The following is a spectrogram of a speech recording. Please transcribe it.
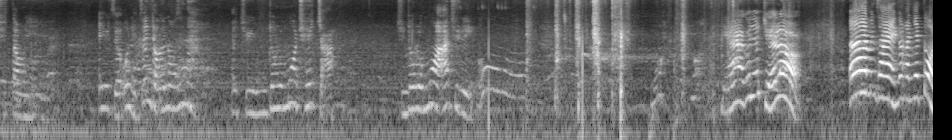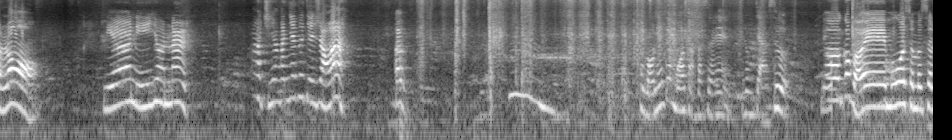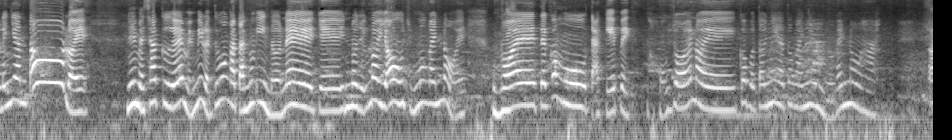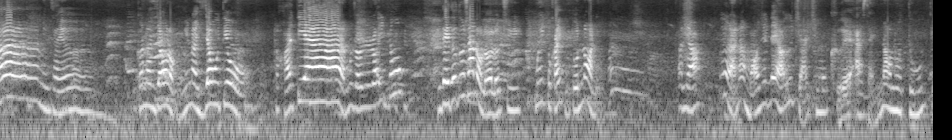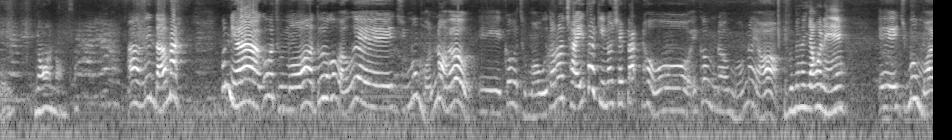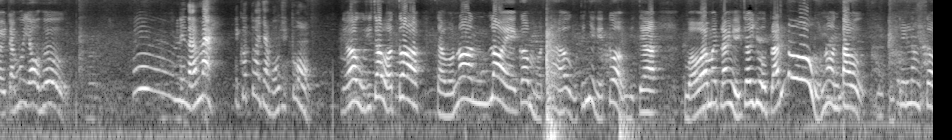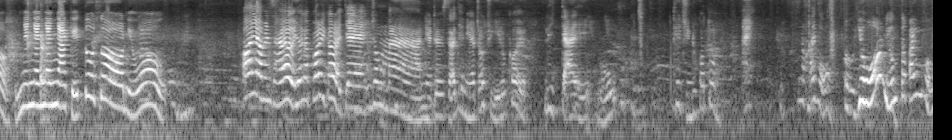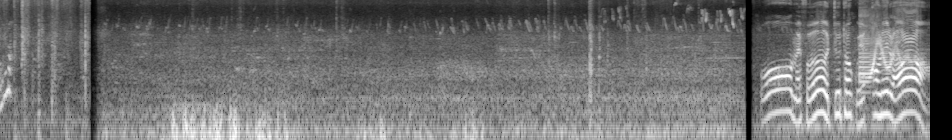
知道哩。哎，有这我你真叫你弄啥呢？哎，军中了莫车炸，军中了莫阿去哩。哦。Dạ, có nhớ chuyện rồi. À, mình sai, có khán giả tuần rồi. Nhớ ní cho na. À, chị khán giả tôi chơi sao à? Ừ. Thầy bảo nên tôi mua sản phẩm sữa này, dùng trả sữa. Ờ, có vậy mua sản phẩm sữa lấy nhân to rồi. nên mày xa cười ấy, mày biết là tôi không có tàn không in được nè, chị nó những nói dấu chỉ muốn cái nổi. Nói tôi có mua tạ kế bịch hổ rồi này có bao tao nhia tao cái nhầm được cái nô hả? À mình thấy ơi con làm dâu là cũng như là dâu tiêu nó khỏi tia muốn rồi rồi ít lúc đây tôi tôi sát đầu lỡ lỡ chi mấy tôi cái của tuấn nọ này anh nhá cái là nó mỏ trên đây ở chả chỉ một khởi à sẽ no lo tú cái nho nó sao. À lên đó mà con nhà có bà chủ mò tôi có bảo cái chỉ muốn món nào không ê có bà chủ mò tao nó cháy ta kia nó cháy đắt hồ ê có đâu món này à tôi bên nó dâu nè ê chỉ muốn mò chả muốn dâu hơn lên đó mà ê có tôi chả muốn chỉ tôi nhớ của chị cho bảo tôi chả bảo nó lòi có một ta hả của tiếng gì cái tôi thì ta bảo mấy plan gì cho dù plan đâu nó tao cái lăng sao nha nha nha nha cái tôi sao nhiều không ôi nhà mình xài rồi cái body có là chè trong mà nhà trời sợ thì nhà cháu chuyện nó có ly chạy ngủ thế chuyện nó có tuần. Nó cái bộ ừ vô thì tao cái vụ nó ô mẹ phở chưa thôi quỷ con đi lo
